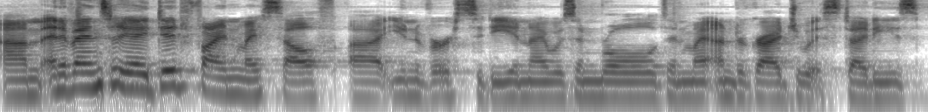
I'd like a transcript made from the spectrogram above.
Um, and eventually I did find myself at university and I was enrolled in my undergraduate studies.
